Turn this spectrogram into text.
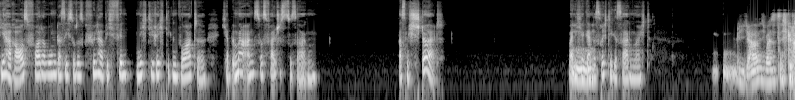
die Herausforderung, dass ich so das Gefühl habe, ich finde nicht die richtigen Worte. Ich habe immer Angst, was Falsches zu sagen. Was mich stört. Weil ich ja gern mhm. das Richtige sagen möchte. Ja, ich weiß jetzt nicht genau,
